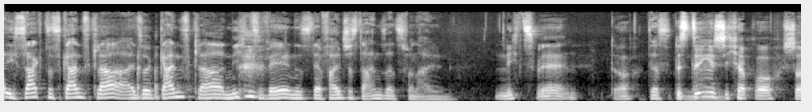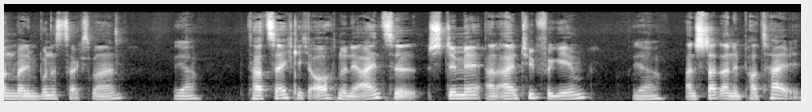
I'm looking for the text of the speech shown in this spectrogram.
Ich sag das ganz klar. Also ganz klar, nicht zu wählen ist der falscheste Ansatz von allen. Nichts wählen. Doch. Das- Das, Ding ist, ich habe auch schon bei den Bundestagswahlen Ja, tatsächlich auch nur eine Einzelstimme an einen Typ vergeben, ja. anstatt an eine Partei.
